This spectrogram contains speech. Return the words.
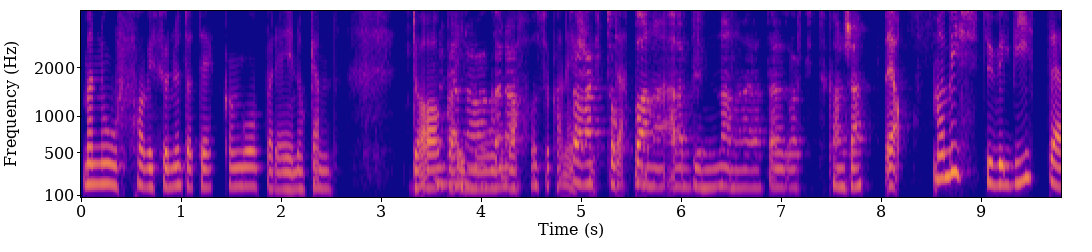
men nå har vi funnet ut at jeg kan gå på det i noen dager i måneden, og så kan jeg Ta vekk slutte. toppene, eller bunnene, rettere sagt, kanskje. Ja. Men hvis du vil vite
